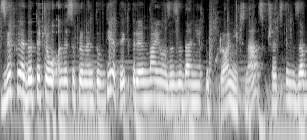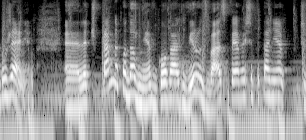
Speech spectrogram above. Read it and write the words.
Zwykle dotyczą one suplementów diety, które mają za zadanie uchronić nas przed tym zaburzeniem. E, Lecz prawdopodobnie w głowach wielu z Was pojawia się pytanie, czy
